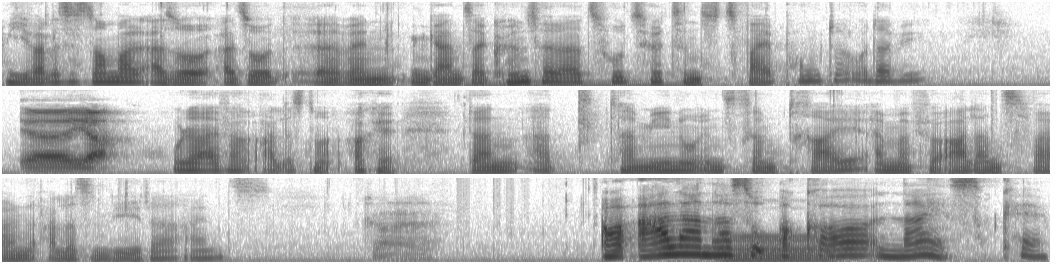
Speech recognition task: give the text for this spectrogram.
wie war das jetzt nochmal? Also, also äh, wenn ein ganzer Künstler dazu zählt, sind es zwei Punkte oder wie? Äh, ja. Oder einfach alles nur? Okay, dann hat Tamino insgesamt drei. Einmal für Alan zwei und alle sind jeder eins. Geil. Oh, Alan hast du. Oh. Okay, oh, nice, okay.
